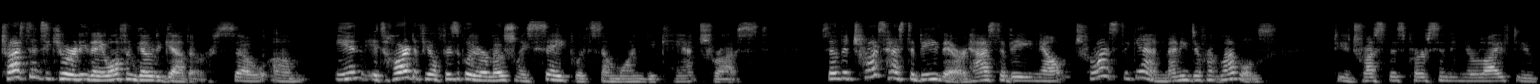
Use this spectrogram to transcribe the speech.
Trust and security, they often go together. So um, in it's hard to feel physically or emotionally safe with someone you can't trust. So the trust has to be there. It has to be now trust again, many different levels. Do you trust this person in your life? Do you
